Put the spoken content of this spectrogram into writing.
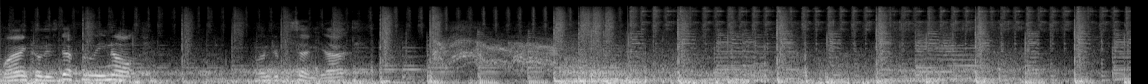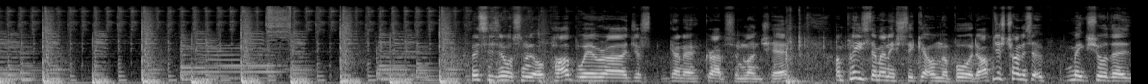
My ankle is definitely not 100% yet. This is an awesome little pub. We're uh, just gonna grab some lunch here. I'm pleased I managed to get on the board. I'm just trying to sort of make sure that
